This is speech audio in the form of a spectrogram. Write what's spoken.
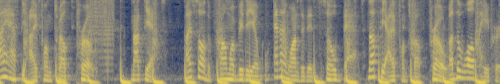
I have the iPhone 12 Pro. Not yet. I saw the promo video and I wanted it so bad. Not the iPhone 12 Pro, but the wallpaper.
